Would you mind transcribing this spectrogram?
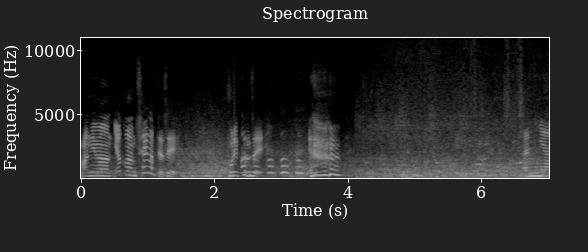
아니면 약간 새 같아, 새. 불이 큰 새. 안녕.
